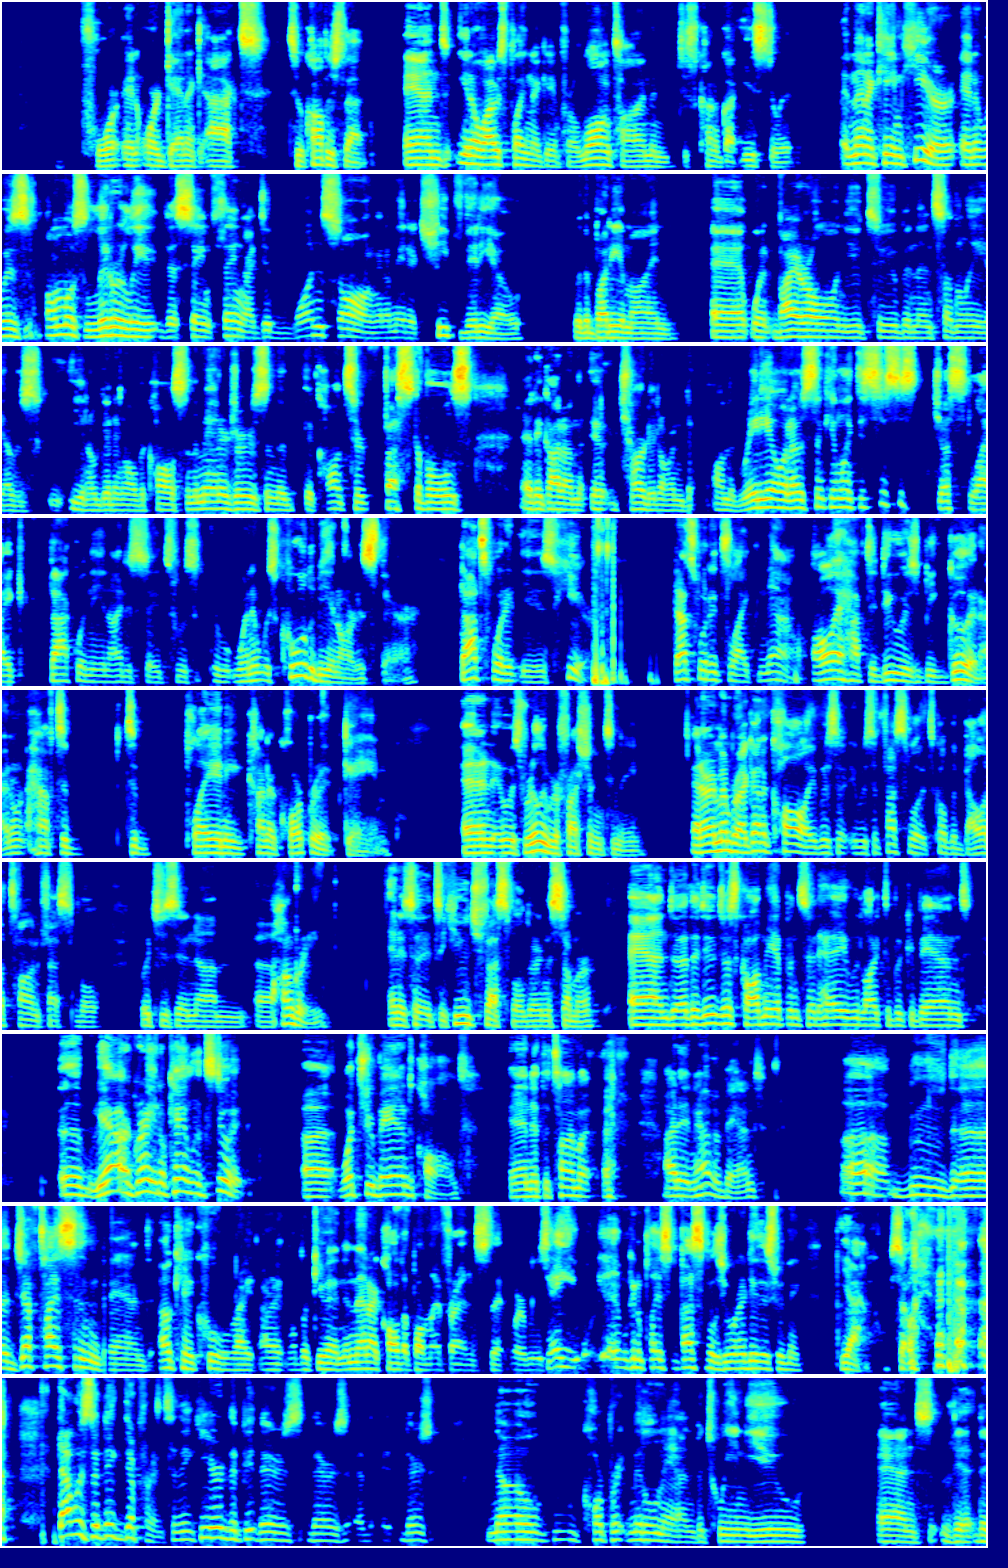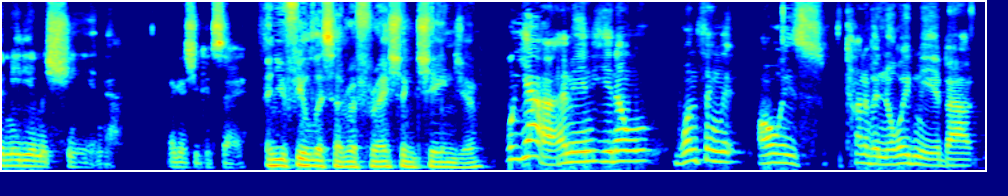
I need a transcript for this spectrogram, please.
for an organic act to accomplish that. And you know i was playing that game for a long time and just kind of got used to it. And then i came here and it was almost literally the same thing. I did one song and i made a cheap video with a buddy of mine and it went viral on YouTube. And then suddenly I was, you know, getting all the calls from the managers and the, the concert festivals. And it got on the, it charted on, on the radio. And I was thinking like, this is just like back when the United States was, when it was cool to be an artist there. That's what it is here. That's what it's like now. All I have to do is be good. I don't have to, to play any kind of corporate game. And it was really refreshing to me and I remember I got a call. It was a, it was a festival. It's called the Balaton Festival, which is in um, uh, Hungary, and it's a it's a huge festival during the summer. And uh, the dude just called me up and said, "Hey, we'd like to book your band." Uh, yeah, great. Okay, let's do it. Uh, what's your band called? And at the time, I I didn't have a band, uh, uh, Jeff Tyson band. Okay, cool. Right. All right. We'll book you in. And then I called up all my friends that were music. Hey, we're going to play some festivals. You want to do this with me? Yeah. So that was the big difference. I think here the, there's, there's, there's no corporate middleman between you and the, the media machine, I guess you could say. And you feel this a refreshing change, yeah? Well, yeah. I mean, you know, one thing that always kind of annoyed me about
